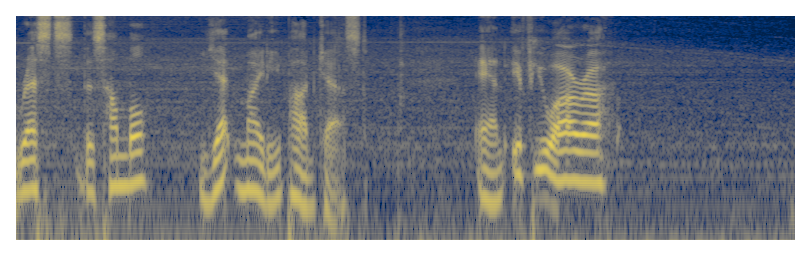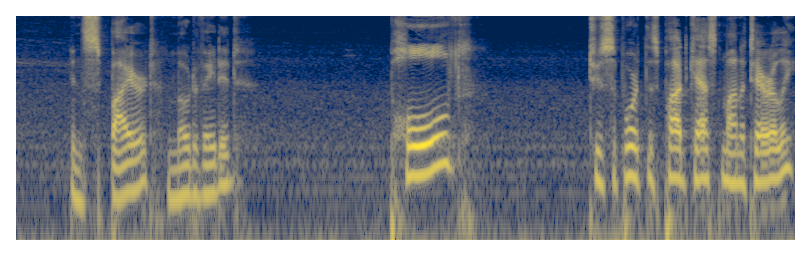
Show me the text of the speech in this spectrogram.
rests this humble yet mighty podcast. And if you are uh, inspired, motivated, pulled to support this podcast monetarily,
